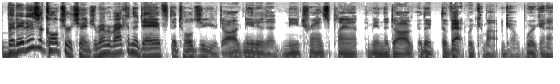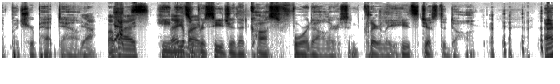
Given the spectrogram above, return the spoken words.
But it is a culture change. Remember back in the day, if they told you your dog needed a knee transplant, I mean, the dog, the, the vet would come out and go, "We're gonna put your pet down." Yeah, bye bye. Yes. He needs a procedure that costs four dollars, and clearly he's just a dog. I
